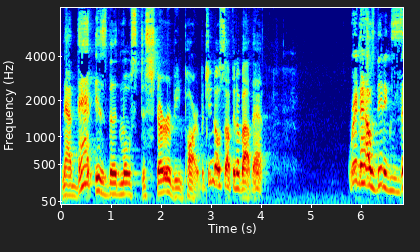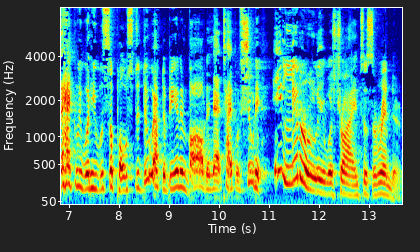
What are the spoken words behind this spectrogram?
Now, that is the most disturbing part. But you know something about that? Rittenhouse did exactly what he was supposed to do after being involved in that type of shooting. He literally was trying to surrender.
